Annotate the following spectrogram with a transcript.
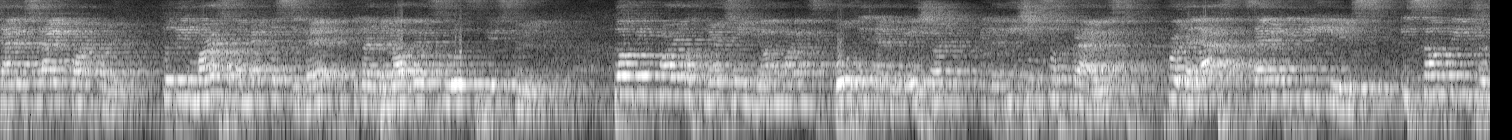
my partner. Today marks a momentous event in our beloved school's history. Though being part of nurturing young minds both in education and the teachings of Christ for the last 73 years is something.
